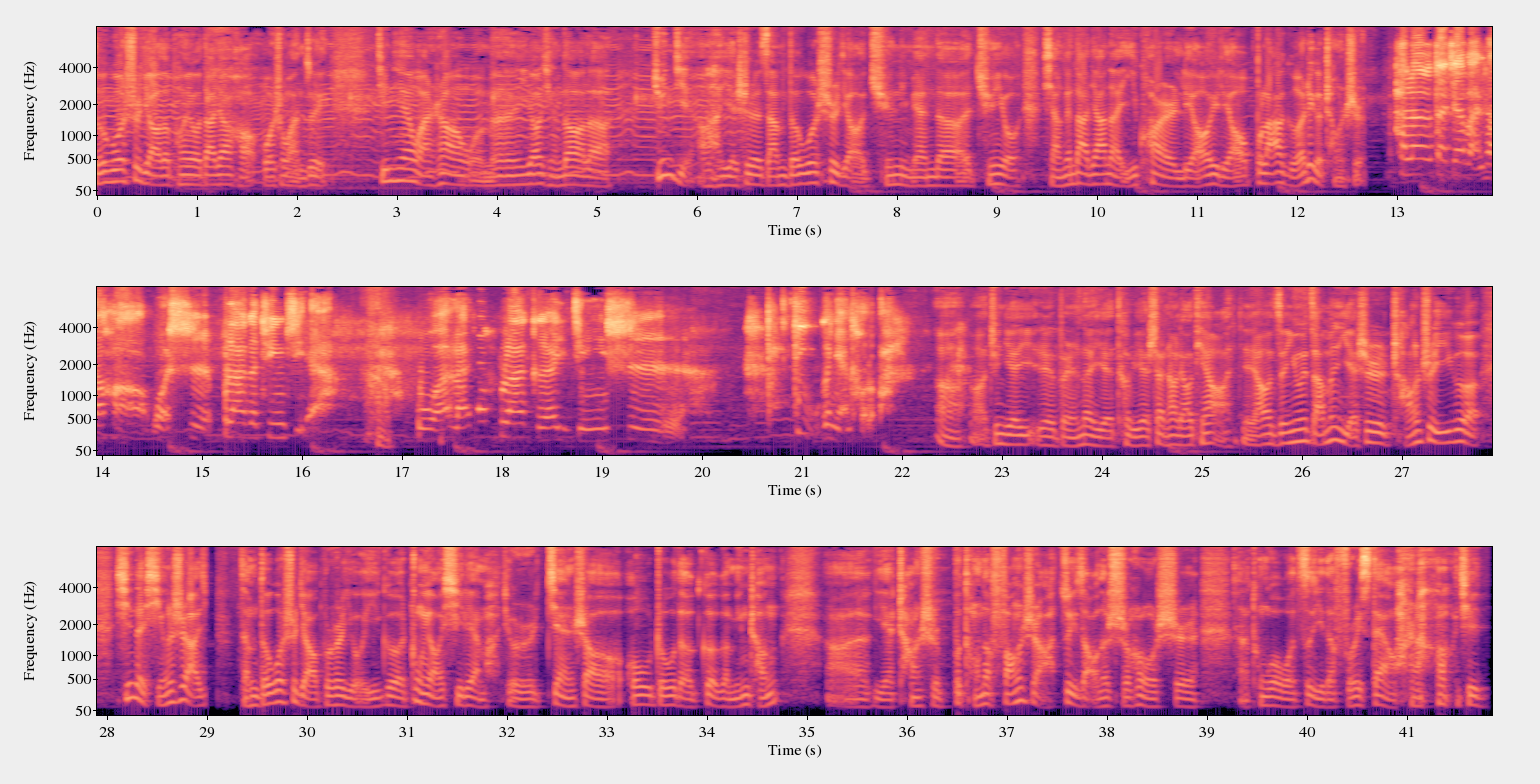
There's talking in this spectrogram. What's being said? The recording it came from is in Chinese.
德国视角的朋友，大家好，我是晚醉。今天晚上我们邀请到了君姐啊，也是咱们德国视角群里面的群友，想跟大家呢一块儿聊一聊布拉格这个城市。Hello，大家晚上好，我是布拉格君姐。我来到布拉格已经是第五个年头了吧？啊啊，君姐呃本人呢也特别擅长聊天啊，然后这因为咱们也是尝试一个新的形式啊，咱们德国视角不是有一个重要系列嘛，就是介绍欧洲的各个名城，啊，也尝试不同的方式啊。最早的时候是呃通过我自己的 freestyle，然后去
